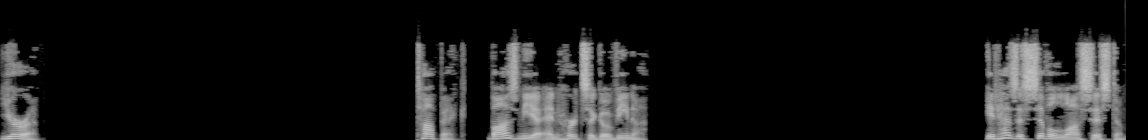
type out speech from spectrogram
Europe. Topic: Bosnia and Herzegovina. It has a civil law system.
